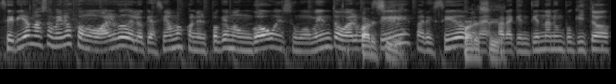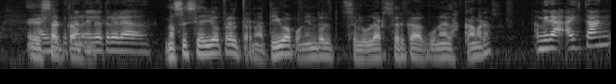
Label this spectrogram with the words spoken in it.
¿Sería más o menos como algo de lo que hacíamos con el Pokémon GO en su momento o algo así? Parecido, Para, que entiendan un poquito ahí que están del otro lado. No sé si hay otra alternativa poniendo el celular cerca de alguna de las cámaras. Mira, ahí están.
